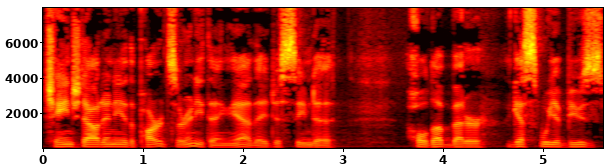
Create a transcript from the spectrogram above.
changed out any of the parts or anything. Yeah, they just seem to hold up better. I guess we abuse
